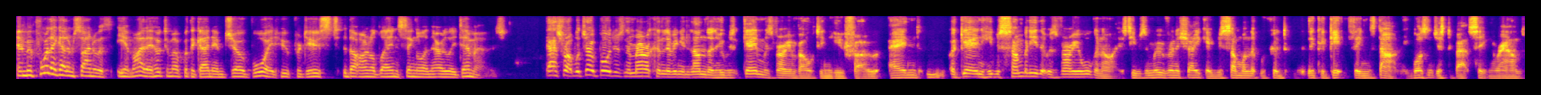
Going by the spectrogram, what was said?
And before they got him signed with EMI, they hooked him up with a guy named Joe Boyd, who produced the Arnold Layne single in the early demos. That's right. Well, Joe Boyd was an American living in London who was again was very involved in UFO, and again he was somebody that was very organised. He was a mover and a shaker. He was someone that could that could get things done. It wasn't just about sitting around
